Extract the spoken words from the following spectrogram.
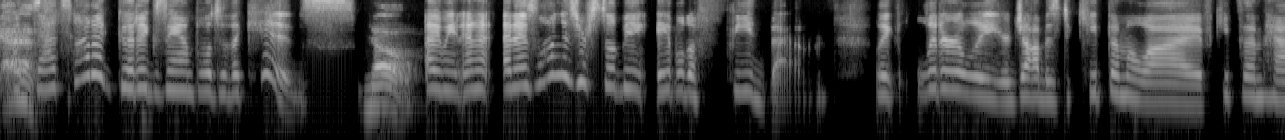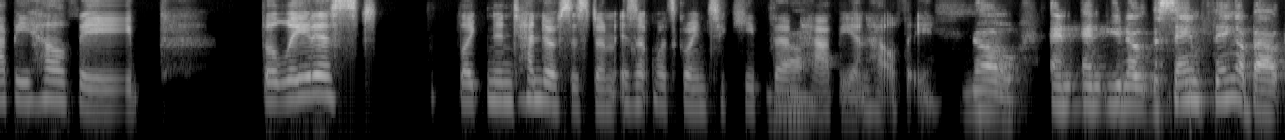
But yes. that's not a good example to the kids. No. I mean, and and as long as you're still being able to feed them, like literally, your job is to keep them alive, keep them happy, healthy. The latest like Nintendo system isn't what's going to keep them No. happy and healthy. no and and you know the same thing about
